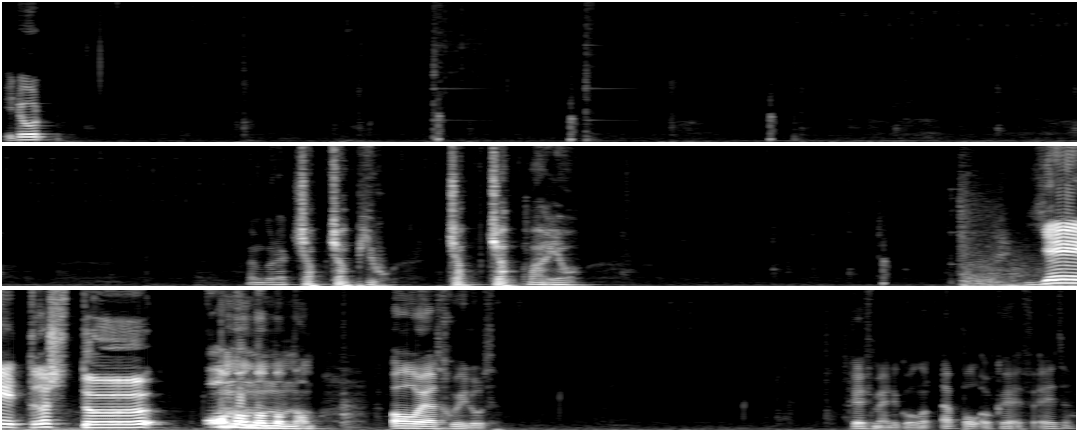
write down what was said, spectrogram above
Je doet. Chop chop you. Chop chop Mario. Jee, trusten. Om nom nom nom nom. Oh ja, het goede loot. Geef mij de golden apple. Oké, even eten.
